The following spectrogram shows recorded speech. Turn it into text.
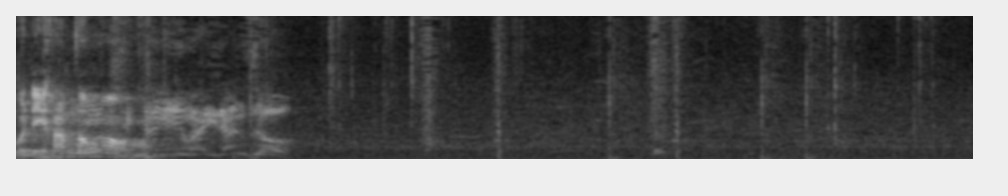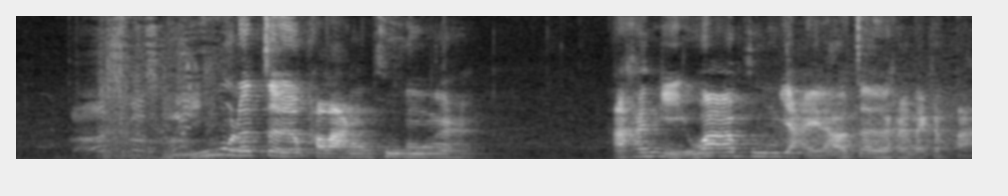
วันดีครับน้องอ๋อมโอ้แล้วเจอพลังพุงไง อาคังิว่าพุงใหญ่แล้วเจอฮานากตะ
